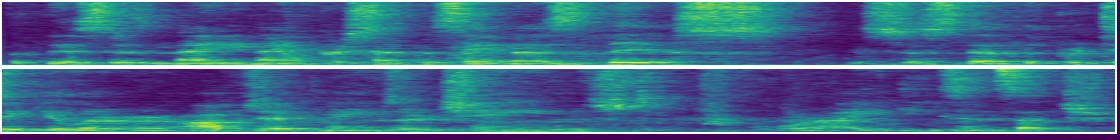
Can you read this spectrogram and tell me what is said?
But this is 99% the same as this. It's just that the particular object names are changed, or IDs and such.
